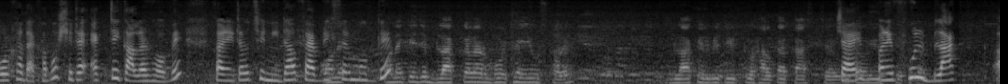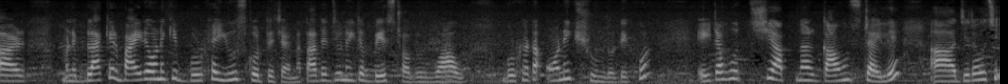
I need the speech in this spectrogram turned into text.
বোরখা দেখাবো সেটা একটাই কালার হবে কারণ এটা হচ্ছে নিদা ফ্যাব্রিক্সের মধ্যে। অনেকে যে ব্ল্যাক কালার বোরখা ইউজ করে। ব্ল্যাকের ভিতরে একটু হালকা কাজ চাই মানে ফুল ব্ল্যাক আর মানে ব্ল্যাকের বাইরে অনেকে বোরখা ইউজ করতে চায় না তাদের জন্য এটা বেস্ট হবে ওয়াও বোরখাটা অনেক সুন্দর দেখুন। এইটা হচ্ছে আপনার গাউন স্টাইলে যেটা হচ্ছে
